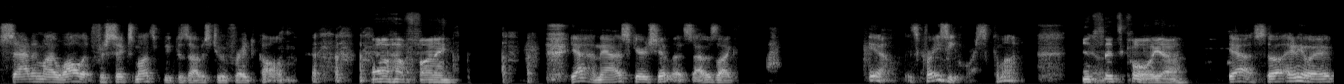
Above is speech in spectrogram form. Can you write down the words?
sat in my wallet for six months because I was too afraid to call him. oh, how funny! yeah, I mean, I was scared shitless. I was like, you know, it's crazy horse. Come on. It's you know? it's cool, yeah. Yeah. So anyway,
